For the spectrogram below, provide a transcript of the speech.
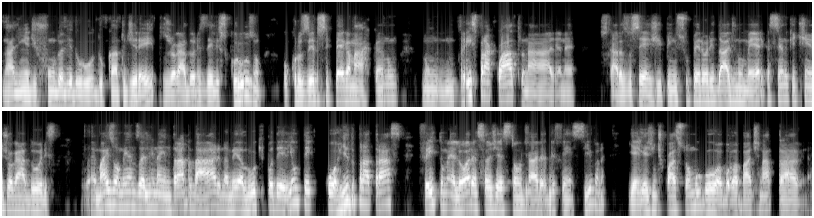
na linha de fundo ali do, do canto direito, os jogadores deles cruzam, o Cruzeiro se pega marcando num, num 3 para 4 na área, né? Os caras do Sergipe em superioridade numérica, sendo que tinha jogadores é, mais ou menos ali na entrada da área, na meia-lua, que poderiam ter corrido para trás, feito melhor essa gestão de área defensiva, né? E aí a gente quase toma o gol, a bola bate na trave, né?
